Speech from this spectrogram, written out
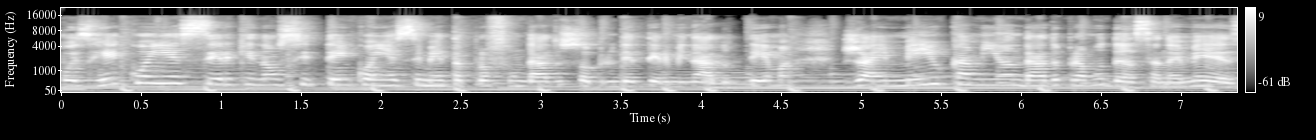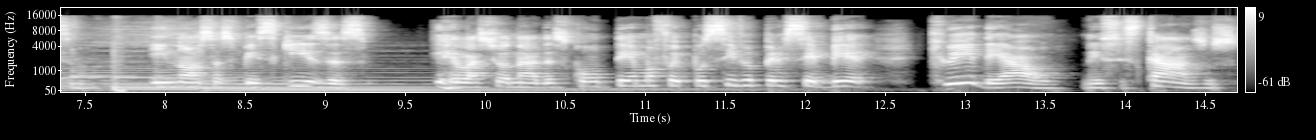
pois reconhecer que não se tem conhecimento aprofundado sobre um determinado tema já é meio caminho andado para a mudança, não é mesmo? Em nossas pesquisas relacionadas com o tema, foi possível perceber que o ideal, nesses casos,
